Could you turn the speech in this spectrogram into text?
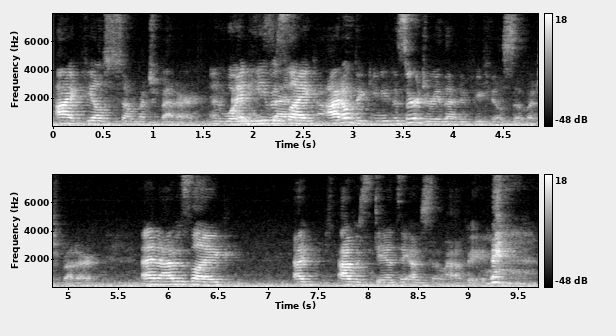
I feel so much better. And what and he, he was like, I don't think you need the surgery then if you feel so much better. And I was like, I, I was dancing. I was so happy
